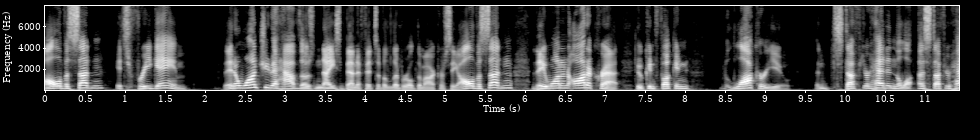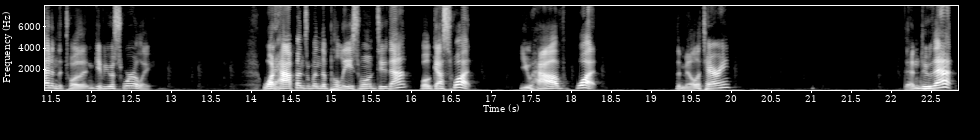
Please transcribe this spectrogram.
all of a sudden, it's free game. They don't want you to have those nice benefits of a liberal democracy. All of a sudden, they want an autocrat who can fucking locker you and stuff your head in the uh, stuff your head in the toilet and give you a swirly. What happens when the police won't do that? Well, guess what? You have what? The military? Then do that.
